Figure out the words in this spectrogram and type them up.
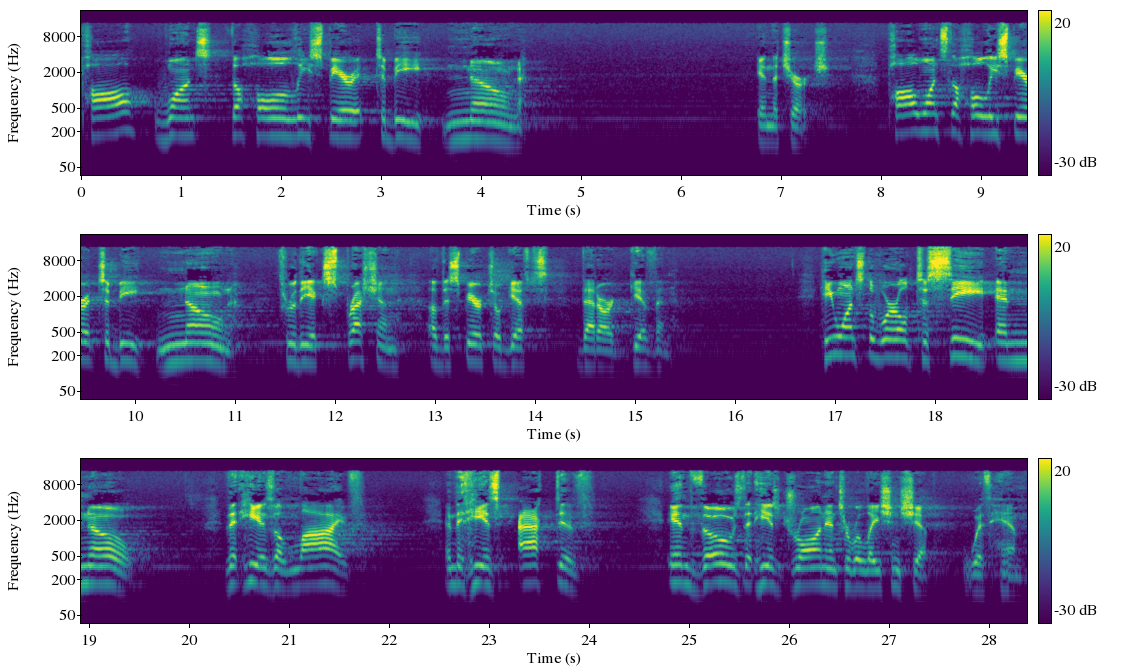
Paul wants the Holy Spirit to be known in the church. Paul wants the Holy Spirit to be known through the expression of the spiritual gifts that are given. He wants the world to see and know that He is alive and that He is active in those that He has drawn into relationship with Him.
